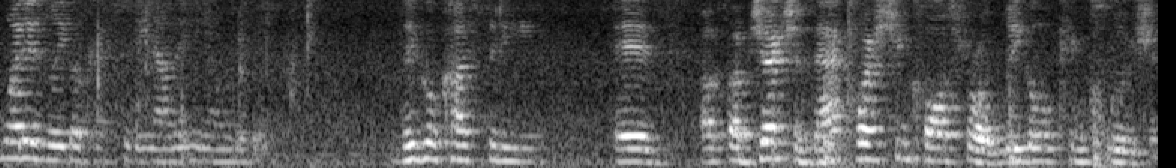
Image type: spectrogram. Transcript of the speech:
What is legal custody now that you know what it is? Legal custody is, O- Objection, that question calls for a legal conclusion.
